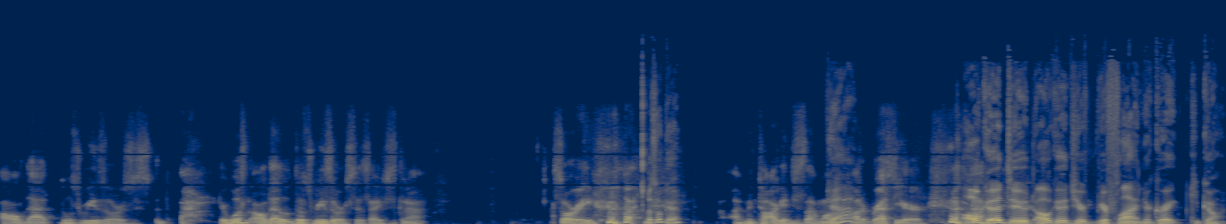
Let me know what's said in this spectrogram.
all that, those resources. There wasn't all that, those resources. I was just gonna, sorry. That's okay. I've been talking, just I'm Yeah. out of breath here. All good, dude. All good. You're you're flying. You're great. Keep going.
